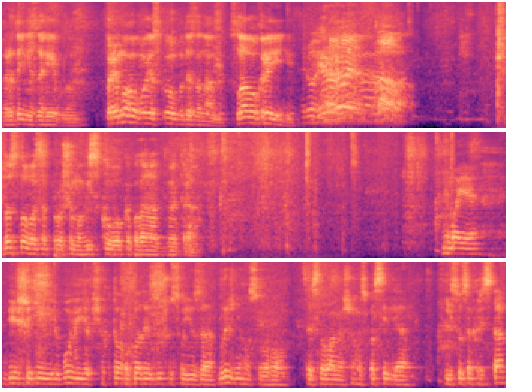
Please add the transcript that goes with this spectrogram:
родині загиблого. Перемога обов'язково буде за нами. Слава Україні! До слова запрошуємо військового капелана Дмитра. Немає більше тієї любові, якщо хто покладе душу свою за ближнього свого. Це слова нашого Спасителя Ісуса Христа.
